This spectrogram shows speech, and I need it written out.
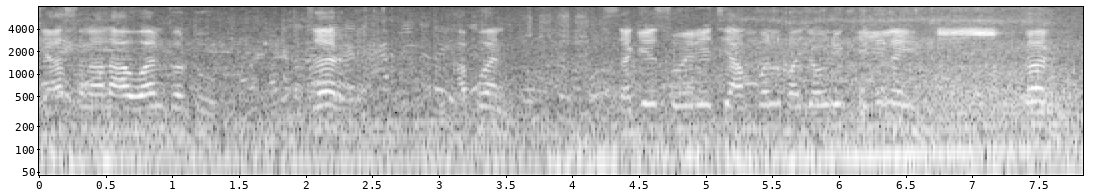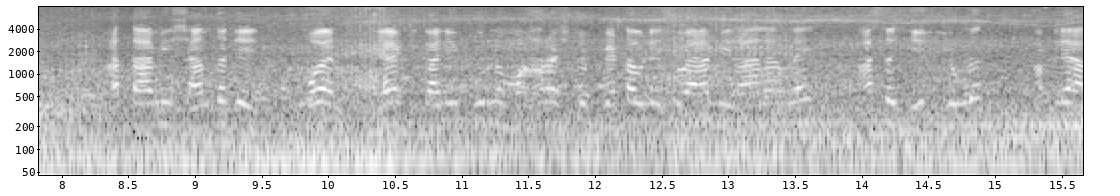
शासनाला आवाहन करतो जर आपण सगळे सोयरेची अंमलबजावणी केली नाही तर आता आम्ही शांततेत पण या ठिकाणी पूर्ण महाराष्ट्र पेटावल्याशिवाय आम्ही राहणार नाही असं हे एवढंच आपल्या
